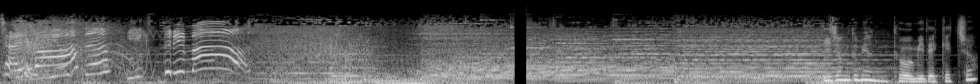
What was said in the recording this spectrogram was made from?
잘 봐. 헬리우스 익스트리머! 이 정도면 도움이 됐겠죠?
